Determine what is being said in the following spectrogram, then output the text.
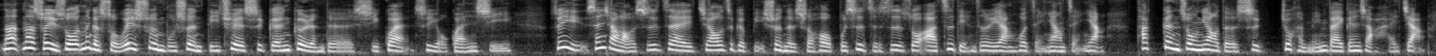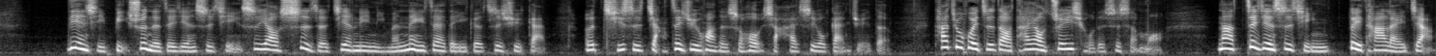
那那所以说，那个所谓顺不顺，的确是跟个人的习惯是有关系。所以，生祥老师在教这个笔顺的时候，不是只是说啊字典这样或怎样怎样，他更重要的是就很明白跟小孩讲，练习笔顺的这件事情是要试着建立你们内在的一个秩序感。而其实讲这句话的时候，小孩是有感觉的，他就会知道他要追求的是什么。那这件事情对他来讲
